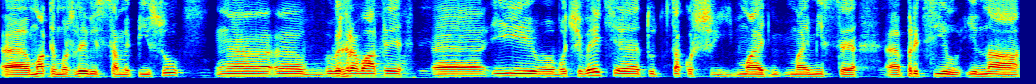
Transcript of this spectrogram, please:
е, мати можливість саме пісу е, е, вигравати. Е, і вочевидь, е, тут також мають має місце е, приціл і на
